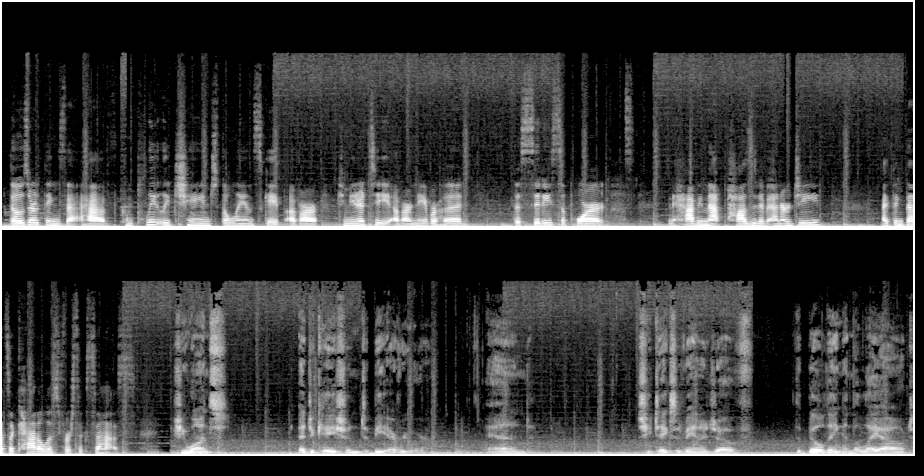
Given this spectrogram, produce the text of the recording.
Those are things that have completely changed the landscape of our community, of our neighborhood, the city support, and having that positive energy. I think that's a catalyst for success. She wants education to be everywhere. And she takes advantage of the building and the layout,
